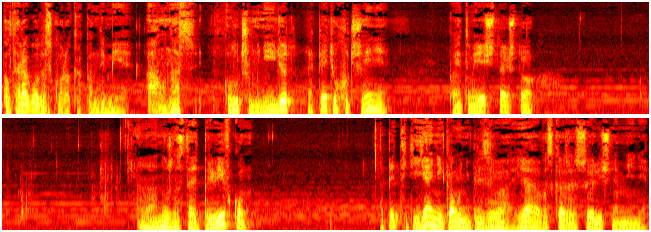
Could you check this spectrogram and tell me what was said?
полтора года скоро как пандемия. А у нас к лучшему не идет, опять ухудшение. Поэтому я считаю, что э, нужно ставить прививку. Опять-таки, я никому не призываю, я высказываю свое личное мнение.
